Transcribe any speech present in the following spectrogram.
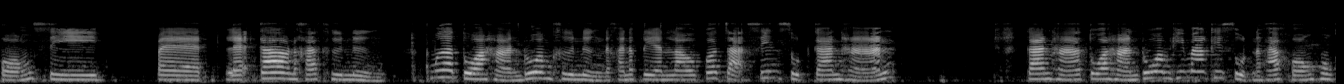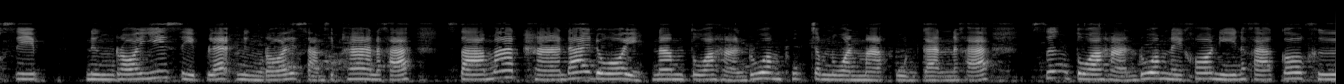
ของ 4 8 และ 9 นะคะ คือ 1 เมื่อตัวหารร่วมคือ 1 นะคะ นักเรียนเราก็จะสิ้นสุดการหาร การหาตัวหารร่วมที่มากที่สุดนะคะของ 60 120 และ 135 นะคะ สามารถหาได้โดยนำตัวหารร่วมทุกจำนวนมาคูณกันนะคะ ซึ่งตัวหารร่วมในข้อนี้นะคะก็คือ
